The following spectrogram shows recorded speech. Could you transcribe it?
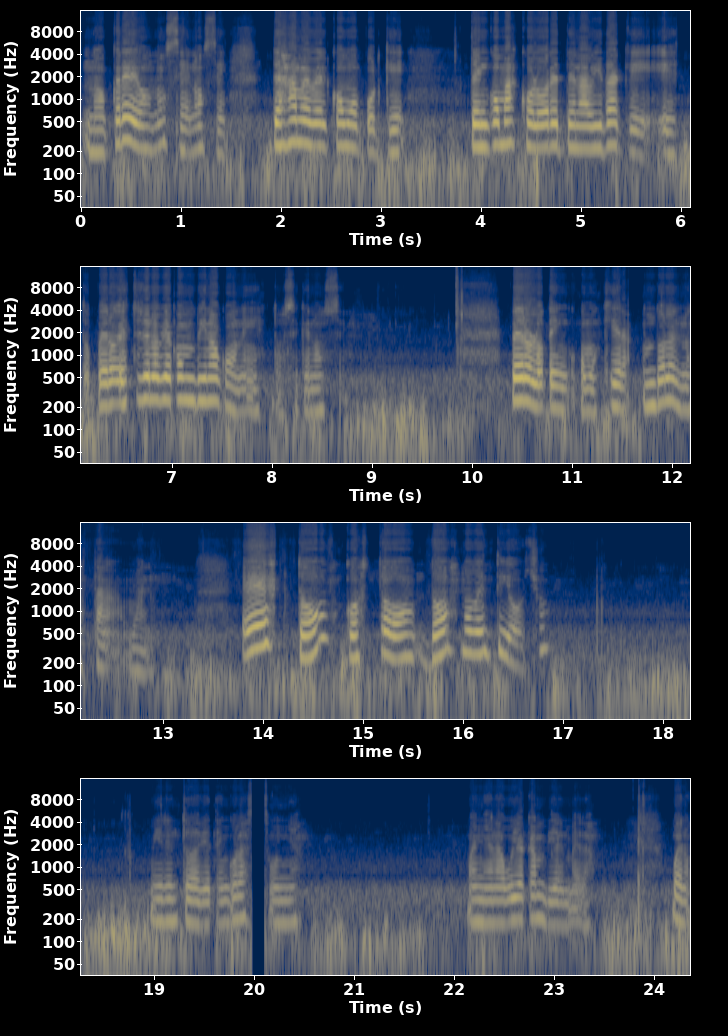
no creo, no sé, no sé. Déjame ver cómo porque tengo más colores de Navidad que esto. Pero esto yo lo había combinado con esto, así que no sé. Pero lo tengo como quiera. Un dólar no está mal. Esto costó $2.98. Miren, todavía tengo las uñas. Mañana voy a cambiármela. Bueno,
